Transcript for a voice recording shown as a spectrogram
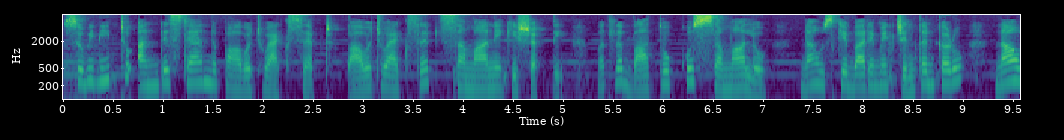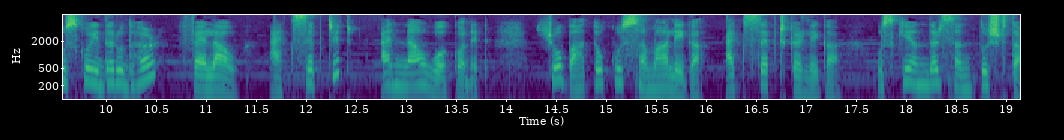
So we need to understand the power to accept power to accept समाने की शक्ति। मतलब बातों को संभालो ना उसके बारे में चिंतन करो, ना उसको इधर उधर फैलाओ। Accept it and now work on it जो बातों को संभालेगा एक्सेप्ट कर लेगा, उसके अंदर संतुष्टता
